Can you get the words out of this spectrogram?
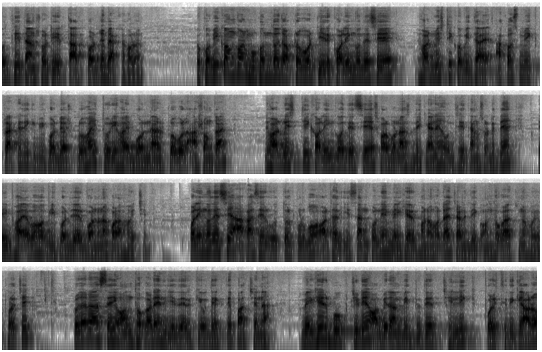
উদ্ধৃতাংশটির তাৎপর্য ব্যাখ্যা করুন তো কবি কঙ্কন মুকুন্দ চক্রবর্তীর কলিঙ্গ দেশে ঝড় বৃষ্টি কবিতায় আকস্মিক প্রাকৃতিক বিপর্যয় শুরু হয়, তৈরি হয় বন্যার প্রবল আশঙ্কা ঝড় বৃষ্টি কলিঙ্গ দেশে সর্বনাশ ডেকে আনে উদ্ধৃতাংশটিতে সেই ভয়াবহ বিপর্যয়ের বর্ণনা করা হয়েছে। কলিঙ্গ দেশে আকাশের উত্তর পূর্ব অর্থাৎ ঈশান কোণে মেঘের ঘনঘটায় চারিদিক অন্ধকারাচ্ছন্ন হয়ে পড়েছে। প্রজারা সেই অন্ধকারে নিজেদের কেউ দেখতে পাচ্ছে না। মেঘের বুক চিরে অবিরাম বিদ্যুতের ঝিলিক পরিস্থিতিকে আরও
